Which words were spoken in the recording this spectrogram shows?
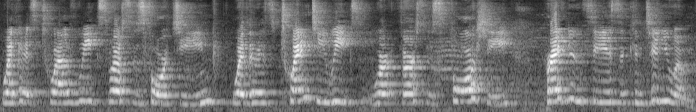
whether it's 12 weeks versus 14, whether it's 20 weeks versus 40, Pregnancy is a continuum.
